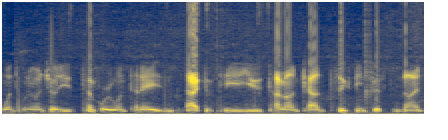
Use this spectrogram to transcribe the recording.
121 showed you 1041 108 active TU timeout and CAD 1659.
